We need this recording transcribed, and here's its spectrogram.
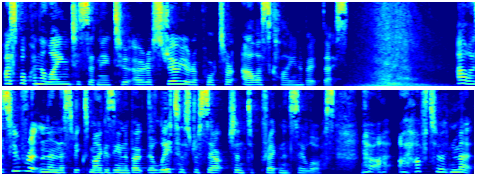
I spoke on the line to Sydney to our Australia reporter Alice Klein about this. Alice, you've written in this week's magazine about the latest research into pregnancy loss. Now, I, I have to admit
